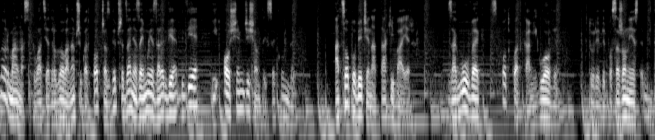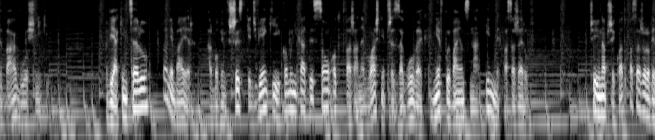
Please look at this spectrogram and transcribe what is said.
normalna sytuacja drogowa, na przykład podczas wyprzedzania zajmuje zaledwie 2,8 sekundy. A co powiecie na taki bajer? Zagłówek z podkładkami głowy który wyposażony jest w dwa głośniki. W jakim celu? To nie bajer, albowiem wszystkie dźwięki i komunikaty są odtwarzane właśnie przez zagłówek, nie wpływając na innych pasażerów. Czyli na przykład pasażerowie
